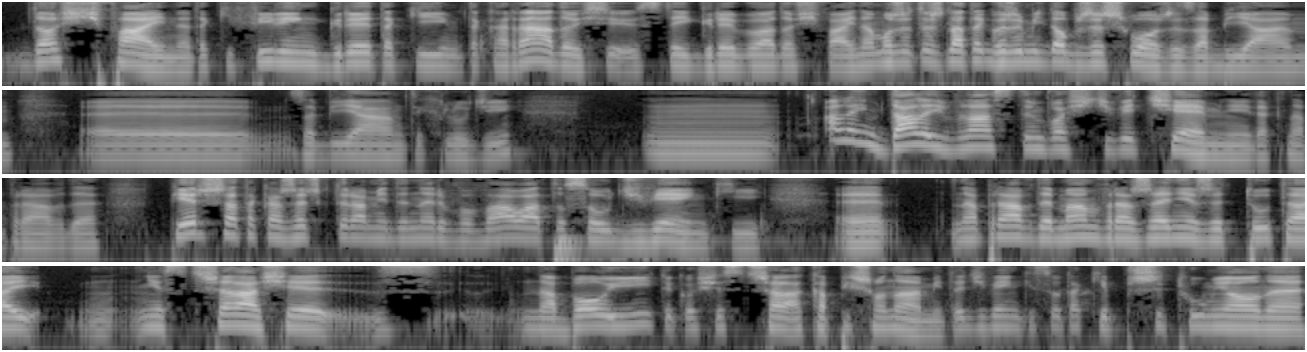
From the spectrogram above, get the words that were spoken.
dość fajne. Taki feeling gry, taki, taka radość z tej gry była dość fajna. Może też dlatego, że mi dobrze szło, że zabijałem, e, zabijałem tych ludzi. Mm, ale im dalej w las, tym właściwie ciemniej tak naprawdę. Pierwsza taka rzecz, która mnie denerwowała, to są dźwięki. E, naprawdę mam wrażenie, że tutaj nie strzela się z naboi, tylko się strzela kapiszonami. Te dźwięki są takie przytłumione,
